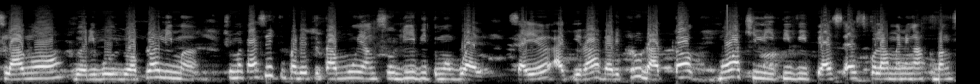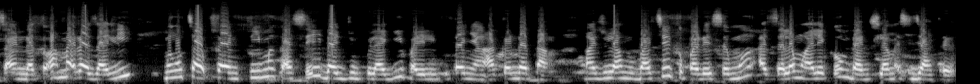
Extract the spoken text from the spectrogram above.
Selangor 2025. Terima kasih kepada tetamu yang sudi ditemu bual. Saya Atira dari kru Datok mewakili TV PSS Sekolah Menengah Kebangsaan Datuk Ahmad Razali mengucapkan terima kasih dan jumpa lagi pada liputan yang akan datang. Majulah membaca kepada semua. Assalamualaikum dan selamat sejahtera.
